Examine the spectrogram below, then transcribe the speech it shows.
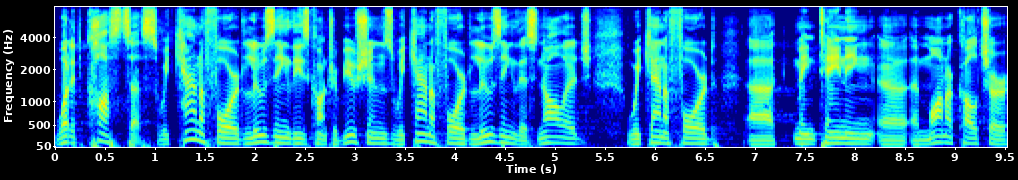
what it costs us. We can't afford losing these contributions. We can't afford losing this knowledge. We can't afford uh, maintaining uh, a monoculture.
